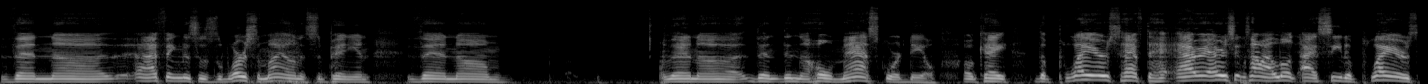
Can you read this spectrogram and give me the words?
than uh, I think this is worse in my honest opinion than um, than uh, than than the whole mask ordeal. Okay, the players have to have, every, every single time I look, I see the players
